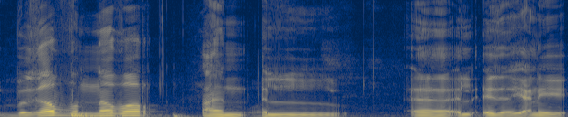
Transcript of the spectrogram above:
بغض النظر عن ال آه يعني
